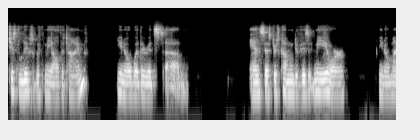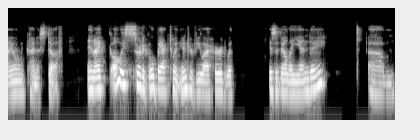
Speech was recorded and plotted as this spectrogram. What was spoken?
just lives with me all the time you know whether it's um, ancestors coming to visit me or you know my own kind of stuff and i always sort of go back to an interview i heard with isabel allende um,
